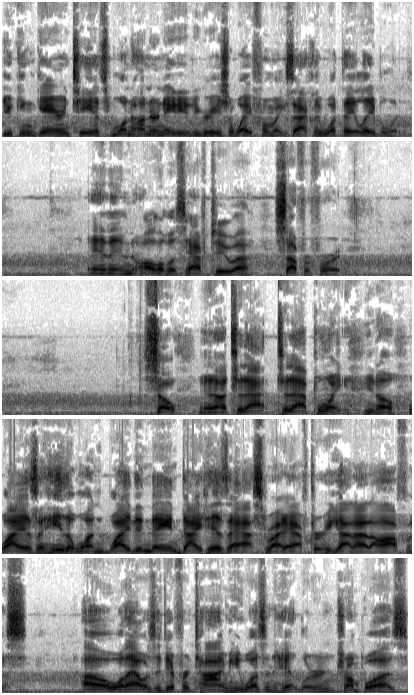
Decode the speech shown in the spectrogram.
you can guarantee it's 180 degrees away from exactly what they label it. And then all of us have to uh, suffer for it. So you know to that to that point you know why isn't he the one? Why didn't they indict his ass right after he got out of office? Oh well that was a different time. He wasn't hitler and trump was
